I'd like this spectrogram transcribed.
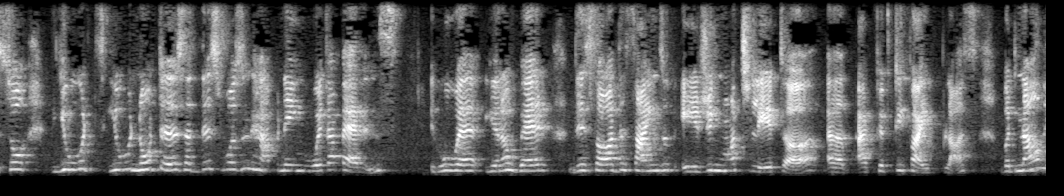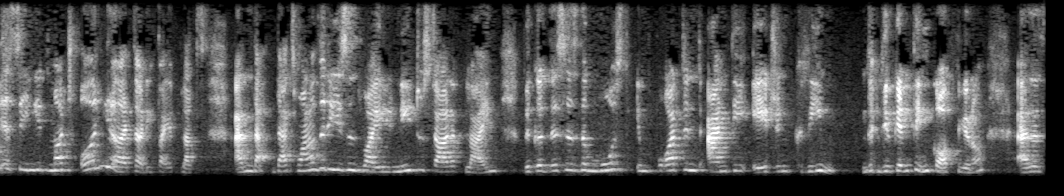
so you would you would notice that this wasn't happening with our parents who were, you know, where they saw the signs of aging much later uh, at 55 plus, but now we are seeing it much earlier at 35. And that, that's one of the reasons why you need to start applying because this is the most important anti-aging cream that you can think of, you know, as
